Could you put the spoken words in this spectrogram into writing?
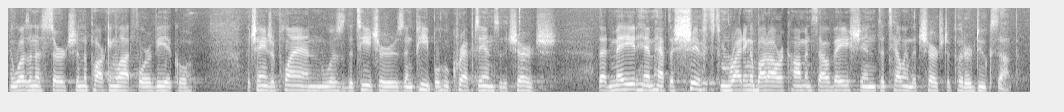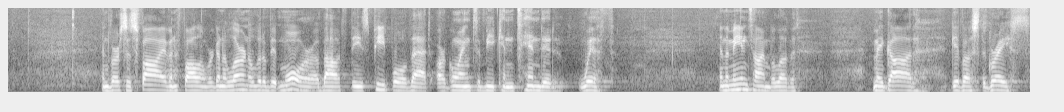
It wasn't a search in the parking lot for a vehicle. The change of plan was the teachers and people who crept into the church that made him have to shift from writing about our common salvation to telling the church to put her dukes up. In verses 5 and following, we're going to learn a little bit more about these people that are going to be contended with. In the meantime, beloved, may God give us the grace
